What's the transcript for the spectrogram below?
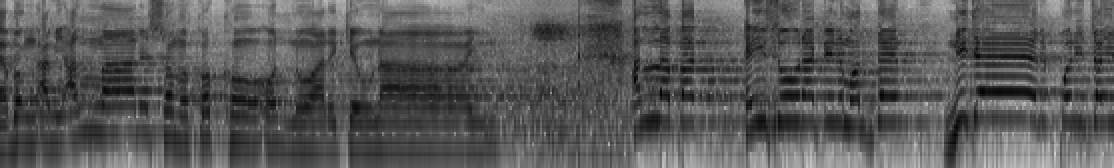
এবং আমি আল্লাহর সমকক্ষ অন্য আর কেউ নাই। আল্লাহ পাক এই সৌরাটির মধ্যে নিজের পরিচয়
